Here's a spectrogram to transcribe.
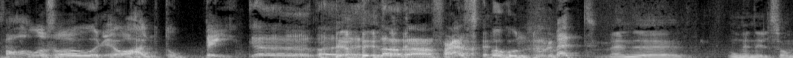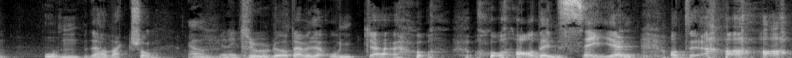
faen, så har jeg og hengt opp bacon Laga flesk på kontoret mitt. Men uh, unge Nilsson, om det har vært sånn, Ja. Tror du at jeg ville unnt deg å, å ha den seieren? At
